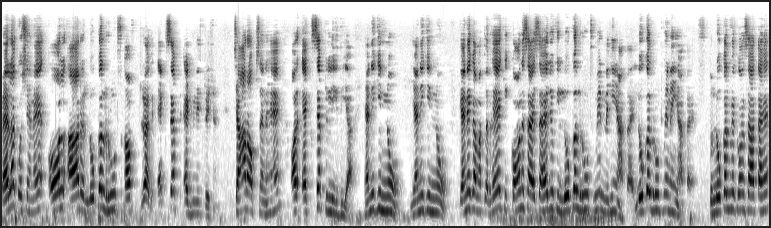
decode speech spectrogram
पहला क्वेश्चन है all are local routes of drug except administration चार ऑप्शन है और एक्सेप्ट लिख दिया, यानी कि नो यानी कि नो कहने का मतलब है कि कौन सा ऐसा है जो कि लोकल रूट में नहीं आता है? लोकल रूट में नहीं आता है। तो लोकल में कौन सा आता है?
